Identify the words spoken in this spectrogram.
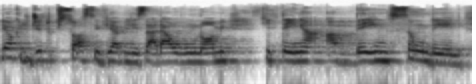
Eu acredito que só se viabilizará algum nome que tenha a benção dele.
